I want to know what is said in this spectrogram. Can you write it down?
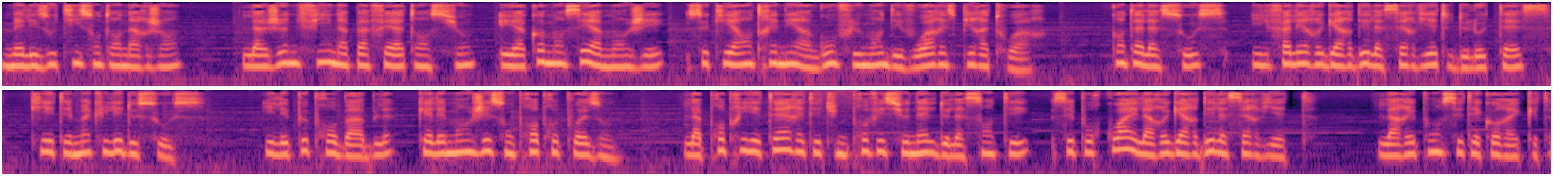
Mais les outils sont en argent. La jeune fille n'a pas fait attention et a commencé à manger, ce qui a entraîné un gonflement des voies respiratoires. Quant à la sauce, il fallait regarder la serviette de l'hôtesse, qui était maculée de sauce. Il est peu probable qu'elle ait mangé son propre poison. La propriétaire était une professionnelle de la santé, c'est pourquoi elle a regardé la serviette. La réponse était correcte.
